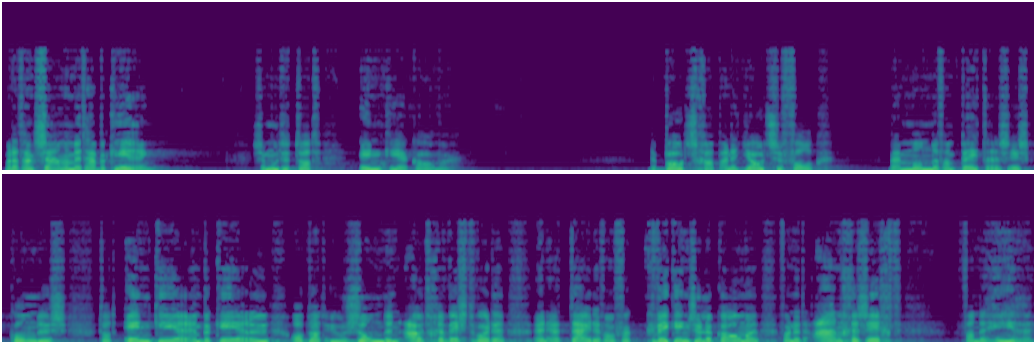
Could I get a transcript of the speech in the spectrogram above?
Maar dat hangt samen met haar bekering. Ze moeten tot inkeer komen. De boodschap aan het Joodse volk bij monden van Petrus is: Kom dus tot inkeer en bekeer u, opdat uw zonden uitgewist worden en er tijden van verkwikking zullen komen van het aangezicht van de Here.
